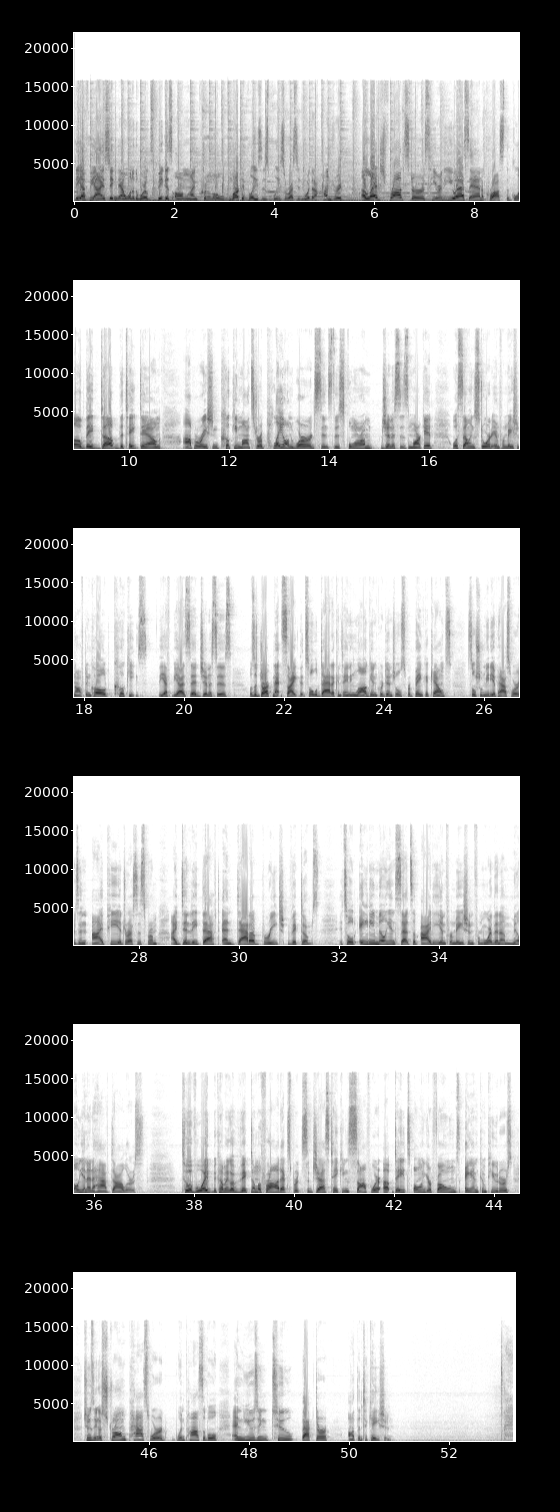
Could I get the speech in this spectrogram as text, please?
The FBI is taking down one of the world's biggest online criminal marketplaces. Police arrested more than 100 alleged fraudsters here in the U.S. and across the globe. They dubbed the takedown Operation Cookie Monster, a play on words since this forum, Genesis Market, was selling stored information often called cookies. The FBI said Genesis was a darknet site that sold data containing login credentials for bank accounts, social media passwords, and IP addresses from identity theft and data breach victims. It sold 80 million sets of ID information for more than a million and a half dollars. To avoid becoming a victim of fraud, experts suggest taking software updates on your phones and computers, choosing a strong password when possible, and using two-factor authentication.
